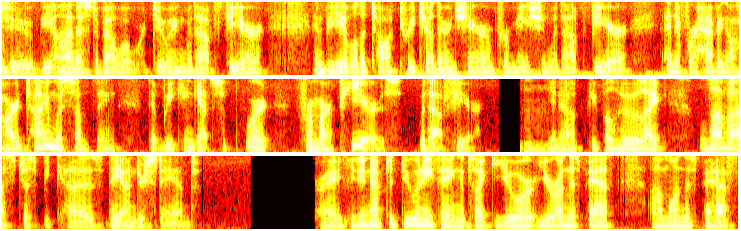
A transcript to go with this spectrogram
to be honest about what we're doing without fear and be able to talk to each other and share information without fear. And if we're having a hard time with something, that we can get support from our peers without fear. Mhm. You know, people who like love us just because they understand. Right? You didn't have to do anything. It's like you're you're on this path, I'm on this path.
